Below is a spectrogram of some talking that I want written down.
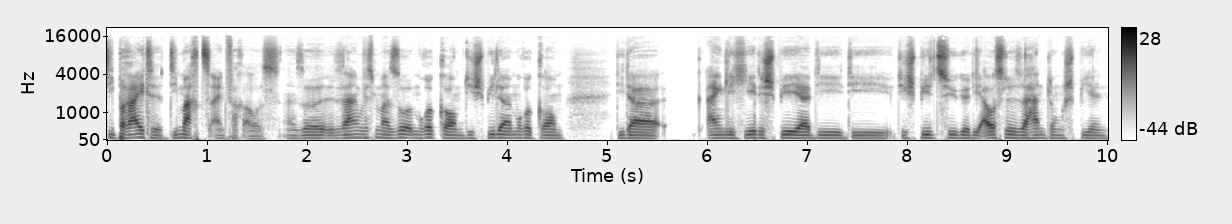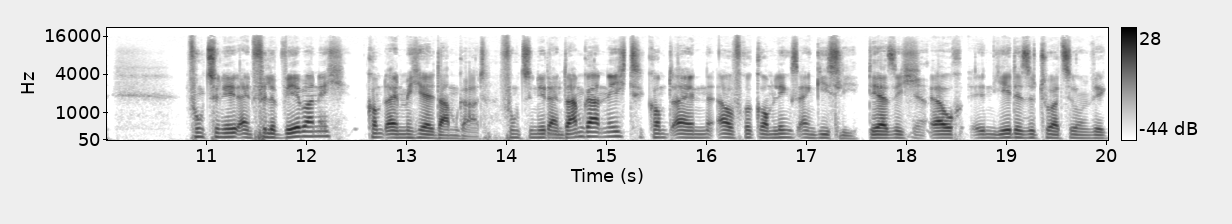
die Breite, die macht es einfach aus. Also sagen wir es mal so im Rückraum, die Spieler im Rückraum, die da eigentlich jedes Spiel ja die, die, die Spielzüge, die Auslösehandlungen spielen. Funktioniert ein Philipp Weber nicht, kommt ein Michael Damgard. Funktioniert ein Damgard nicht, kommt ein auf Rückraum links ein Giesli, der sich ja. auch in jede Situation, wir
